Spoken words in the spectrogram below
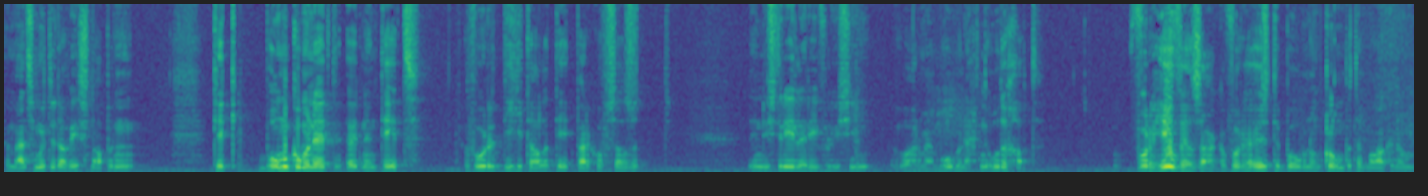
mensen moeten dat weer snappen. Kijk, bomen komen uit, een tijd voor het digitale tijdperk of zelfs de industriële revolutie, waar men bomen echt nodig had voor heel veel zaken. Voor huizen te bouwen, om klompen te maken, om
